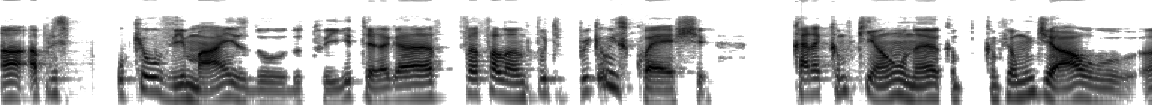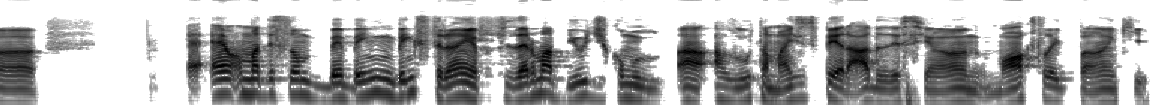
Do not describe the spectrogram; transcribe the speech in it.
a, a, o que eu vi mais do, do Twitter, a galera falando, por, por que um squash? O cara é campeão, né? Campeão mundial. Uh, é, uma decisão bem, bem, estranha. Fizeram uma build como a, a luta mais esperada desse ano. Moxley Punk,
